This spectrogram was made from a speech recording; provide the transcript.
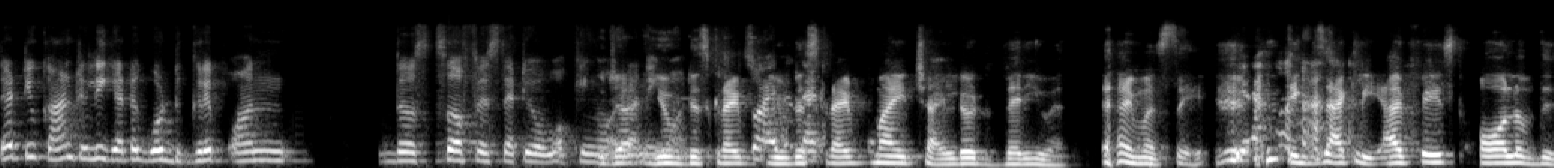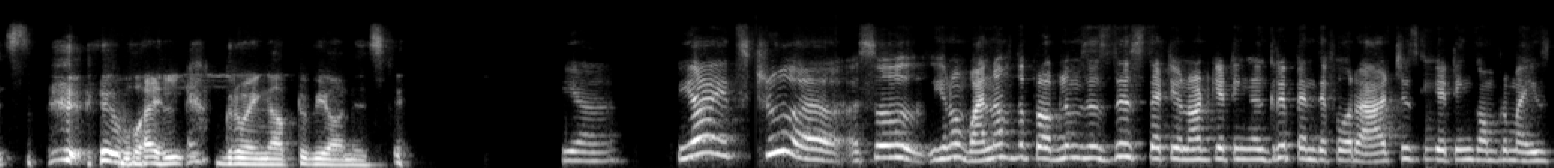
that you can't really get a good grip on the surface that you're walking or running you've on. described So you that- described my childhood very well. I must say, Yeah. exactly. I faced all of this while growing up. To be honest, yeah yeah it's true uh, so you know one of the problems is this that you're not getting a grip and therefore arch is getting compromised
